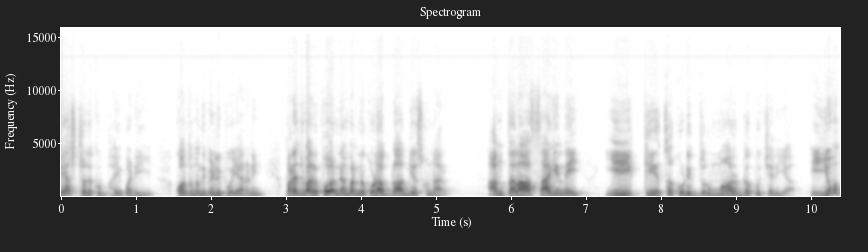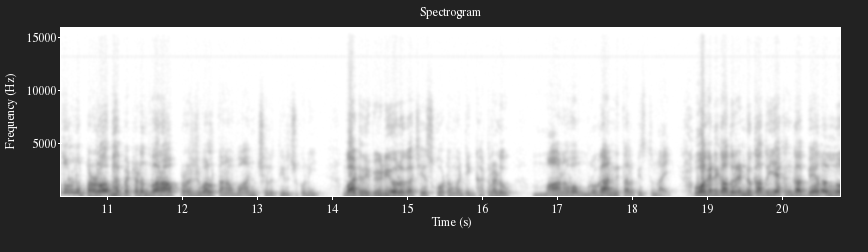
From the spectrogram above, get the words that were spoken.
చేష్టలకు భయపడి కొంతమంది వెళ్ళిపోయారని ప్రజ్వల్ ఫోన్ నెంబర్ను కూడా బ్లాక్ చేసుకున్నారు. అంతలా సాగింది ఈ కీచకుడి దుర్మార్గపు చర్య. ఈ యువతులను ప్రలోభ పెట్టడం ద్వారా ప్రజ్వల్ తన వాంఛలు తీర్చుకుని వాటిని వీడియోలుగా చేసుకోవటం వంటి ఘటనలు మానవ మృగాన్ని తలపిస్తున్నాయి. ఒకటి కాదు రెండు కాదు ఏకంగా వేలల్లో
